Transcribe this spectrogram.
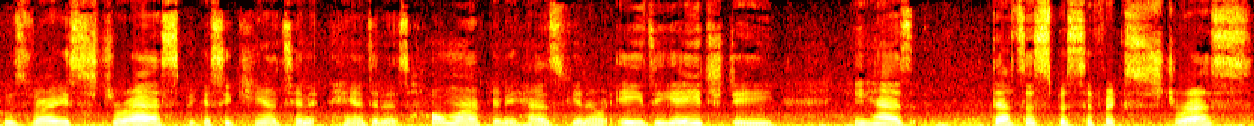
who's very stressed because he can't hand in his homework and he has, you know, ADHD, he has that's a specific stress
